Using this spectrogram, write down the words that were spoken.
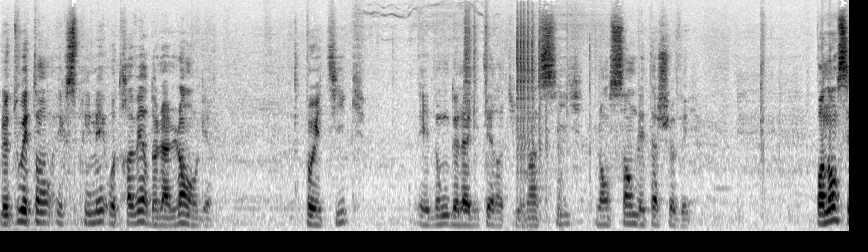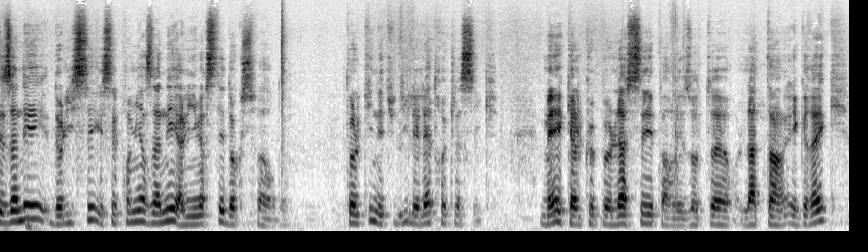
le tout étant exprimé au travers de la langue poétique et donc de la littérature. Ainsi, l'ensemble est achevé. Pendant ses années de lycée et ses premières années à l'université d'Oxford, Tolkien étudie les lettres classiques. Mais quelque peu lassé par les auteurs latins et grecs,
